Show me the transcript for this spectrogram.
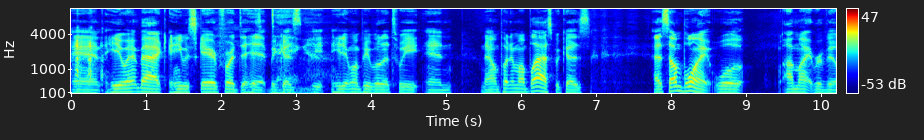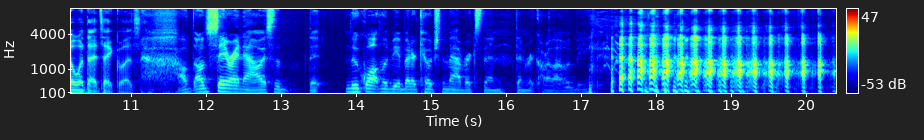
and he went back and he was scared for it to hit because he, he didn't want people to tweet. And now I'm putting him on blast because at some point, we'll I might reveal what that take was. I'll, I'll say right now is that, that Luke Walton would be a better coach of the Mavericks than than Rick Carlisle would be.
